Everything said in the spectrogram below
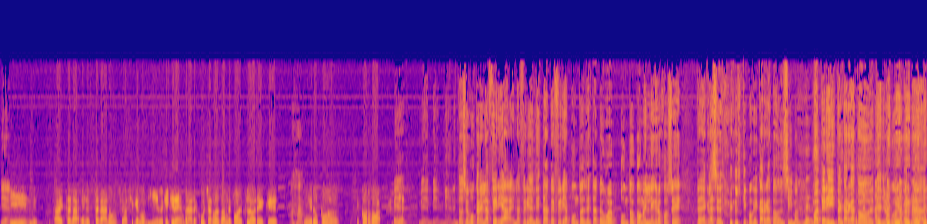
Bien. y ahí está, la, está el anuncio. Así que y el que quiere entrar a escuchar la Jam de Folklore, que es Ajá. mi grupo de Córdoba, Bien. Bien, bien, bien. Entonces buscan en la feria, en la feria del destape, feria.eldestapeweb.com, el negro José te da clase del tipo que carga todo encima. Baterista, carga todo, este año no pudo tocar nada.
